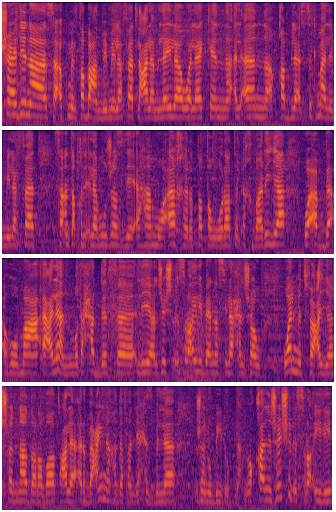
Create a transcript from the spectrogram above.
مشاهدينا سأكمل طبعا بملفات العالم الليلة ولكن الآن قبل استكمال الملفات سأنتقل إلى موجز لأهم وآخر التطورات الإخبارية وأبدأه مع إعلان متحدث للجيش الإسرائيلي بأن سلاح الجو والمدفعية شن ضربات على 40 هدفا لحزب الله جنوبي لبنان. وقال الجيش الإسرائيلي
